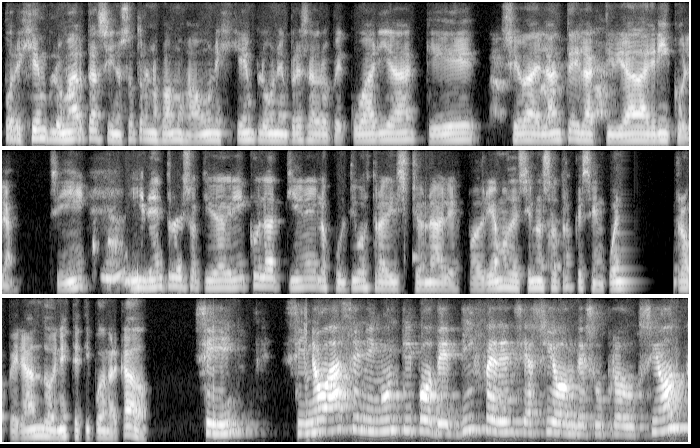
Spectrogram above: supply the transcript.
por ejemplo, Marta, si nosotros nos vamos a un ejemplo, una empresa agropecuaria que lleva adelante la actividad agrícola, ¿sí? Y dentro de su actividad agrícola tiene los cultivos tradicionales. Podríamos decir nosotros que se encuentra operando en este tipo de mercado. Sí, si no hace ningún tipo de diferenciación de su producción,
